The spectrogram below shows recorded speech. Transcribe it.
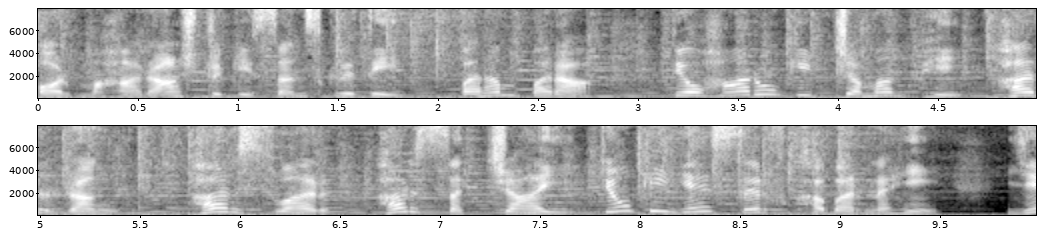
और महाराष्ट्र की संस्कृति परम्परा त्योहारों की चमक भी, हर रंग हर स्वर हर सच्चाई क्योंकि ये सिर्फ खबर नहीं ये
